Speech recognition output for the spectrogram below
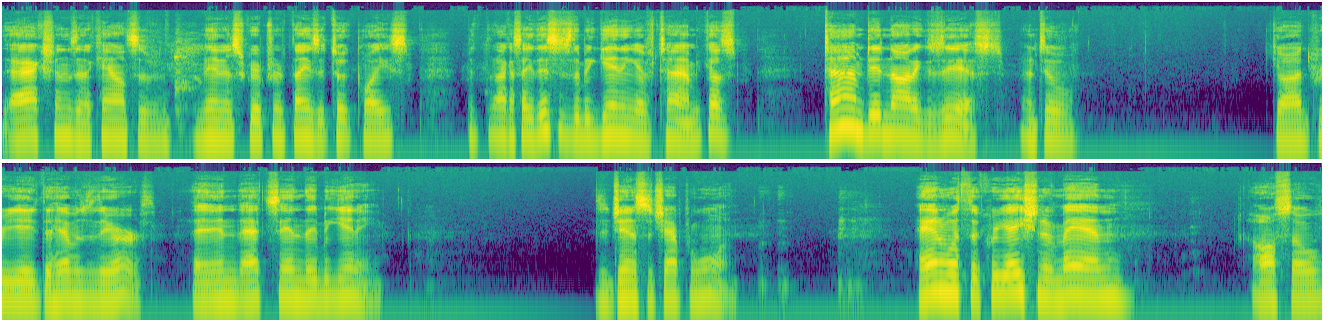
the actions and accounts of men in Scripture, things that took place. But like I say, this is the beginning of time because time did not exist until God created the heavens and the earth. And that's in the beginning. Genesis chapter 1. And with the creation of man, also,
